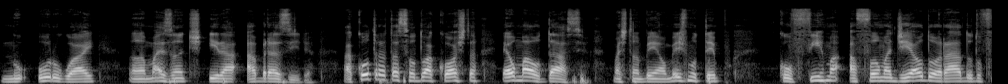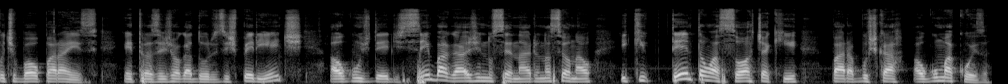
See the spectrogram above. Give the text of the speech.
no Uruguai, ah, mas antes irá a Brasília. A contratação do Acosta é uma audácia, mas também ao mesmo tempo confirma a fama de Eldorado do futebol paraense, em trazer jogadores experientes, alguns deles sem bagagem no cenário nacional e que tentam a sorte aqui para buscar alguma coisa,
